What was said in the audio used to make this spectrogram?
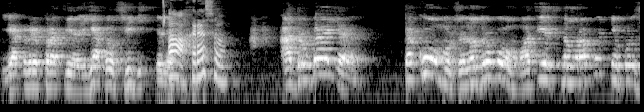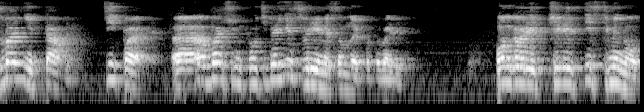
я говорю про ответ. Я был свидетелем. А, хорошо. А другая такому же, но другому ответственному работнику звонит там, типа, «Э, Васенька, у тебя есть время со мной поговорить? Он говорит, через 10 минут.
